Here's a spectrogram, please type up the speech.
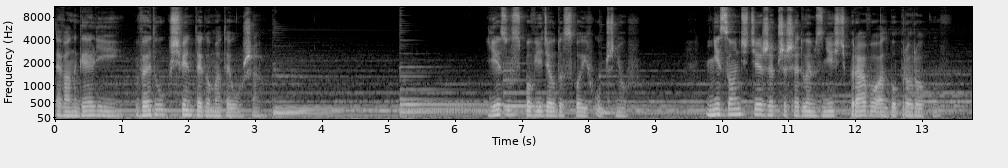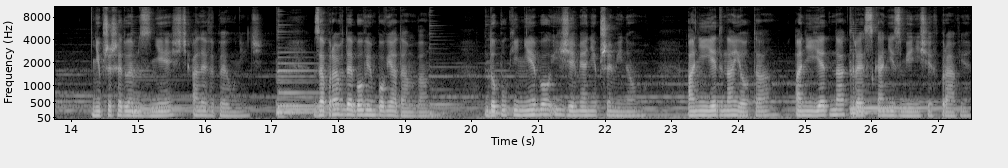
Ewangelii według świętego Mateusza. Jezus powiedział do swoich uczniów: Nie sądźcie, że przyszedłem znieść prawo albo proroków. Nie przyszedłem znieść, ale wypełnić. Zaprawdę bowiem powiadam wam, dopóki niebo i ziemia nie przeminą, ani jedna jota, ani jedna kreska nie zmieni się w prawie,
